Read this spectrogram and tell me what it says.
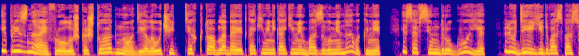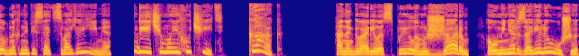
И признай, Фролушка, что одно дело учить тех, кто обладает какими-никакими базовыми навыками, и совсем другое — людей, едва способных написать свое имя. Да и чему их учить? Как? Она говорила с пылом, с жаром, а у меня разовели уши.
